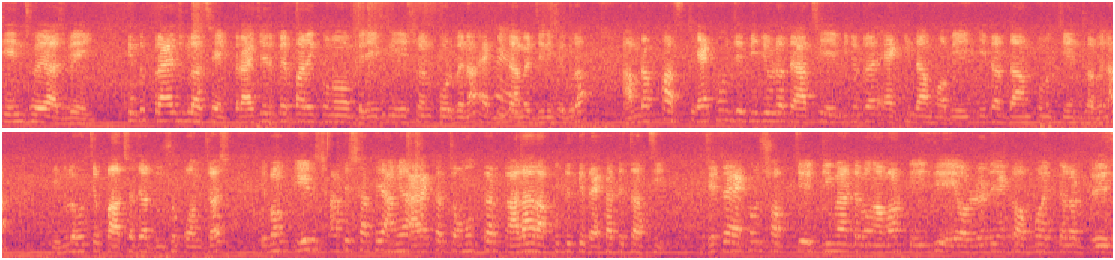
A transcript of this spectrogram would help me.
চেঞ্জ হয়ে আসবে কিন্তু প্রাইসগুলো সেম প্রাইজের ব্যাপারে কোনো ভেরিফিকেশন করবে না একই হ্যাঁ। দামের জিনিস এগুলো। আমরা ফার্স্ট এখন যে ভিডিওটাতে আছি এই ভিডিওটা একই দাম হবে এটার দাম কোনো চেঞ্জ হবে না। এগুলো হচ্ছে পাঁচ হাজার দুশো পঞ্চাশ। এবং এর সাথে সাথে আমি আর একটা চমৎকার কালার আপনাদেরকে দেখাতে চাচ্ছি যেটা এখন সবচেয়ে ডিমান্ড এবং আমার পেজে অলরেডি একটা অফ হোয়াইট কালার ড্রেস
